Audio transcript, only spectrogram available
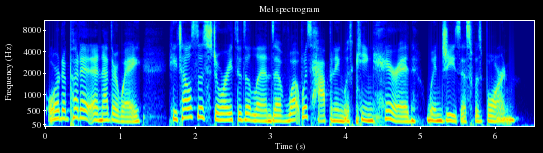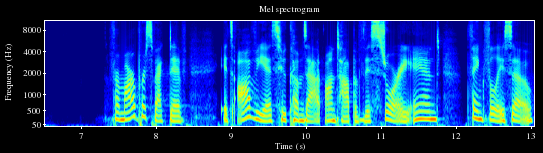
Or to put it another way, he tells the story through the lens of what was happening with King Herod when Jesus was born. From our perspective, it's obvious who comes out on top of this story, and thankfully so.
